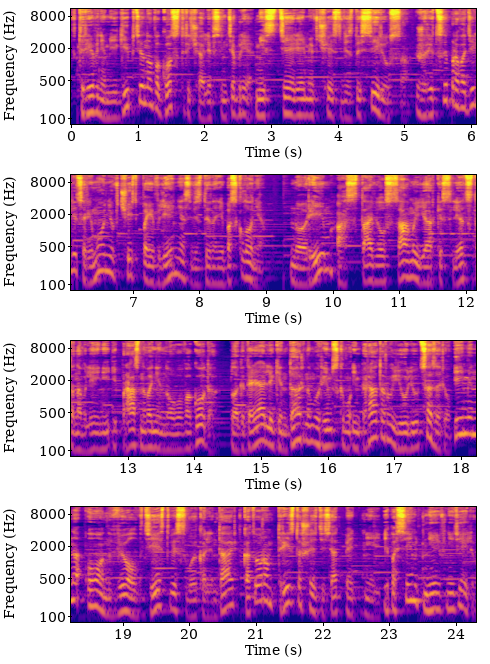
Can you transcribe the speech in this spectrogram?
В Древнем Египте Новый год встречали в сентябре, мистериями в честь звезды Сириуса. Жрецы проводили церемонию в честь появления звезды на небосклоне. Но Рим оставил самый яркий след становлений и празднований Нового года, благодаря легендарному римскому императору Юлию Цезарю. Именно он ввел в действие свой календарь, в котором 365 дней и по 7 дней в неделю.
